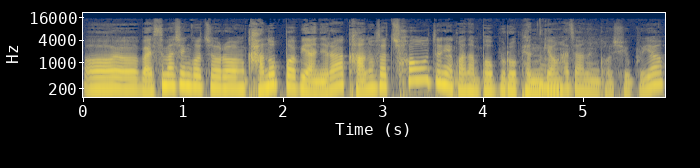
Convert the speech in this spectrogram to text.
어, 말씀하신 것처럼 간호법이 아니라 간호사 처우 등에 관한 법으로 변경하자는 음. 것이고요.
